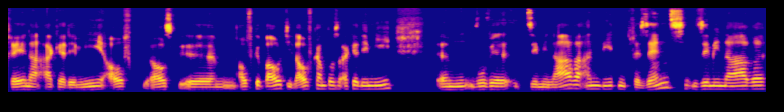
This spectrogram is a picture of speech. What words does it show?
Trainerakademie auf, aus, äh, aufgebaut, die Laufcampus Akademie, ähm, wo wir Seminare anbieten, Präsenzseminare,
